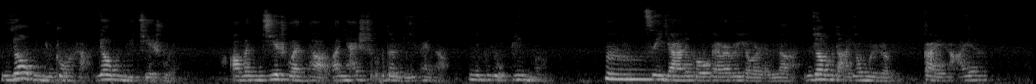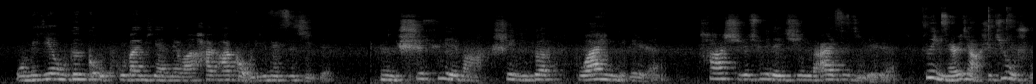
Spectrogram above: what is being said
你要不你就装傻，要不你就揭穿，啊完你揭穿他，完你还舍不得离开他，那你不有病吗？嗯，自己家的狗在外边咬人了，你要么打要么扔，干啥呀？我没见过跟狗哭半天的，完害怕狗离开自己的。你失去的吧是一个不爱你的人，他失去的是一个爱自己的人。对你而讲是救赎，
